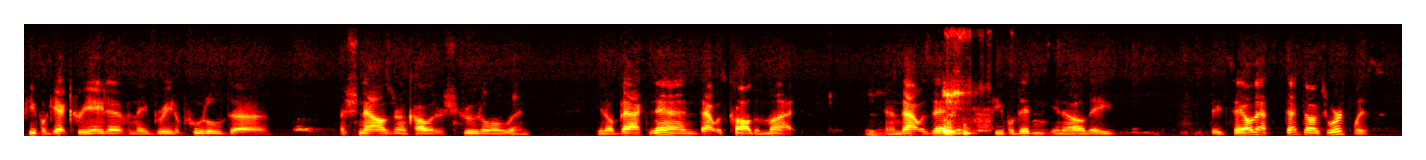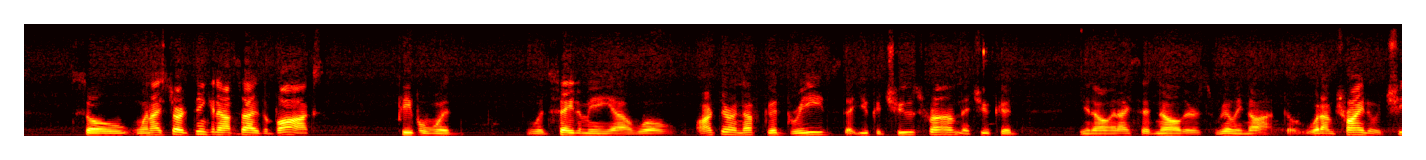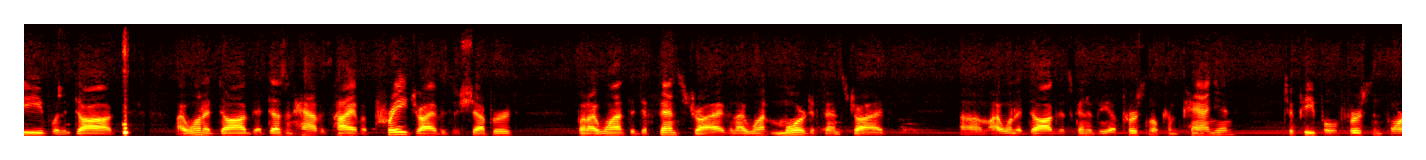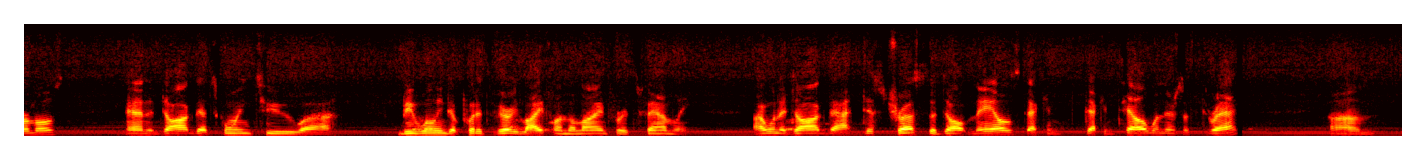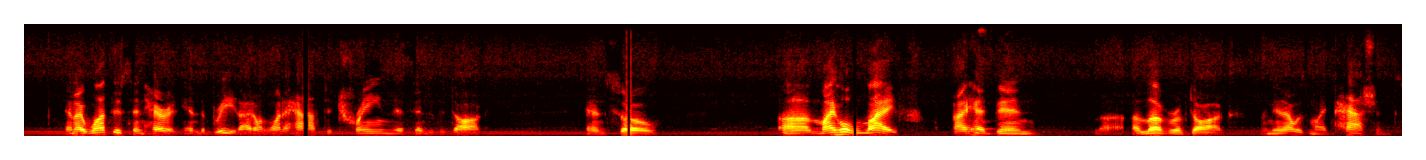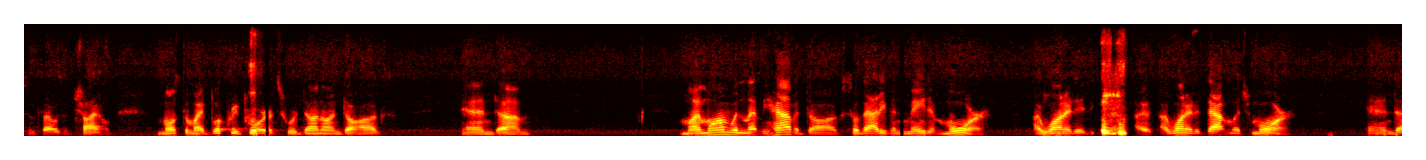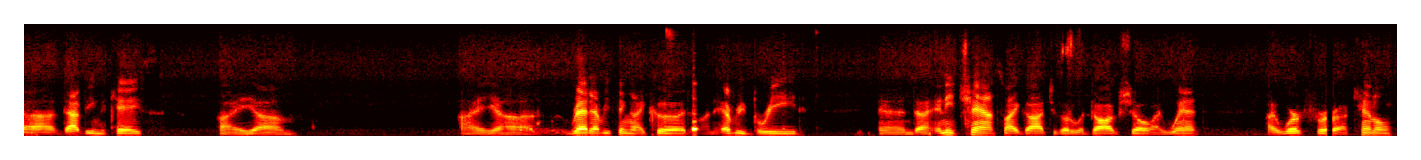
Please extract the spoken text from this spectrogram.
people get creative and they breed a poodle to a schnauzer and call it a strudel. And you know, back then that was called a mutt, Mhm. and that was it. People didn't, you know, they they'd say, "Oh, that that dog's worthless." So when I started thinking outside of the box, people would would say to me, uh, "Well, aren't there enough good breeds that you could choose from that you could, you know?" And I said, "No, there's really not. What I'm trying to achieve with a dog, I want a dog that doesn't have as high of a prey drive as a shepherd, but I want the defense drive, and I want more defense drive. Um, I want a dog that's going to be a personal companion." To people first and foremost, and a dog that's going to uh, be willing to put its very life on the line for its family. I want a dog that distrusts adult males, that can that can tell when there's a threat. Um, and I want this inherent in the breed. I don't want to have to train this into the dog. And so, uh, my whole life, I had been uh, a lover of dogs. I mean, that was my passion since I was a child. Most of my book reports were done on dogs, and um, my mom wouldn't let me have a dog, so that even made it more. I mm-hmm. wanted it. I, I wanted it that much more, and uh, that being the case, I um, I uh, read everything I could on every breed, and uh, any chance I got to go to a dog show, I went. I worked for a kennel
